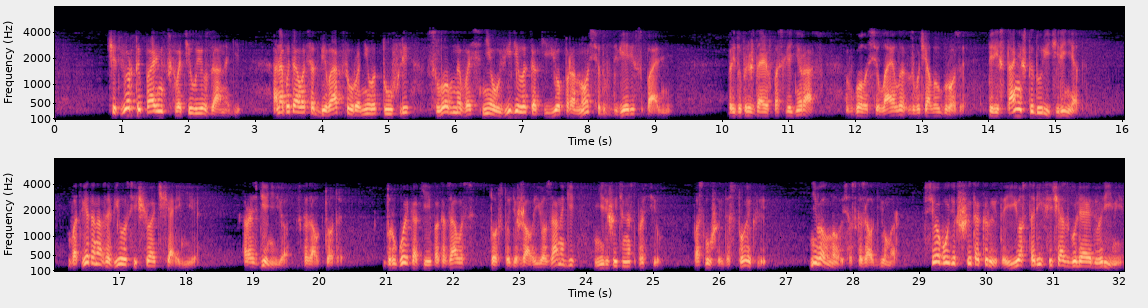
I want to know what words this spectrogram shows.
Четвертый парень схватил ее за ноги. Она пыталась отбиваться, уронила туфли, словно во сне увидела, как ее проносят в двери спальни. Предупреждая в последний раз, в голосе Лайла звучала угроза. «Перестанешь ты дурить или нет?» В ответ она забилась еще отчаяние. «Раздень ее», — сказал кто-то. Другой, как ей показалось, тот, что держал ее за ноги, нерешительно спросил. «Послушай, да стоит ли?» «Не волнуйся», — сказал Дюмор. «Все будет шито-крыто. Ее старик сейчас гуляет в Риме».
